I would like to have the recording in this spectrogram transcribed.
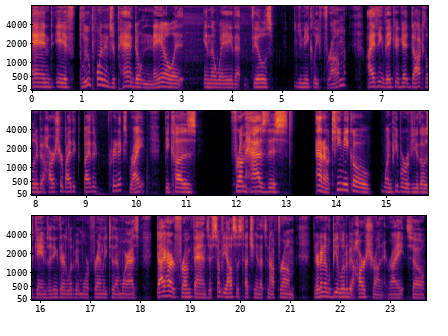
and if Bluepoint in Japan don't nail it in the way that feels uniquely from, I think they could get docked a little bit harsher by the by the critics, right? Because From has this I don't know, Team Eco when people review those games, I think they're a little bit more friendly to them. Whereas diehard From fans, if somebody else is touching it that's not From, they're gonna be a little bit harsher on it, right? So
